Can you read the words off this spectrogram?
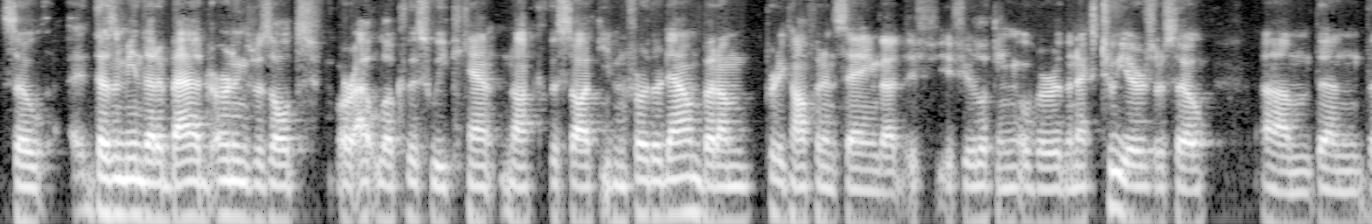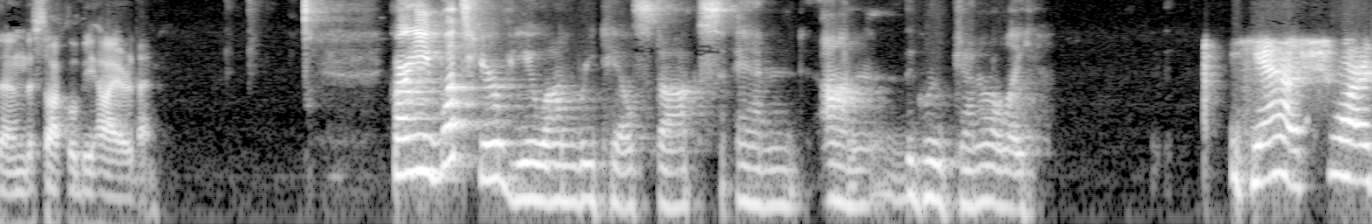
so it doesn't mean that a bad earnings result or outlook this week can't knock the stock even further down, but I'm pretty confident saying that if, if you're looking over the next two years or so, um, then, then the stock will be higher then. Gargi, what's your view on retail stocks and on the group generally? Yeah, sure.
